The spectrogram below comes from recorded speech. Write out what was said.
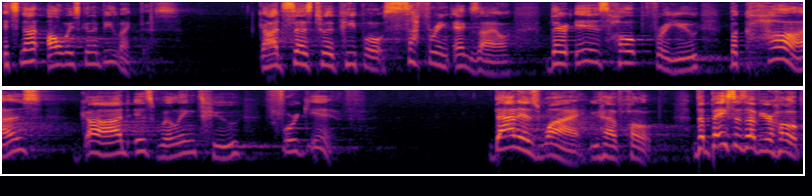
it's not always going to be like this. God says to a people suffering exile, there is hope for you because God is willing to forgive. That is why you have hope. The basis of your hope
